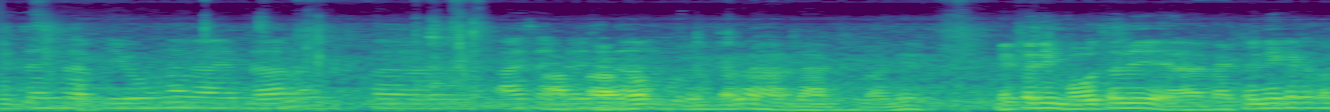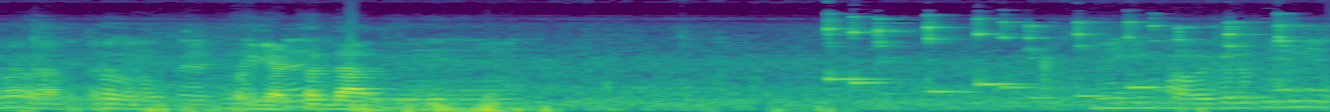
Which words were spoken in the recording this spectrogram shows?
මෙතෙන්ද අපි ඉවරුණා ආයෙ දාලා ආයෙ සැනිටයිසර්. කරලා දාන්න නේද? මෙතනින් බෝතලේ වැටෙන එකට තමයි මෙතන පොඩි ගැට්ටක් දාලා තියෙන්නේ. මේකෙන් කවර් කරලා තියෙන්නේ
